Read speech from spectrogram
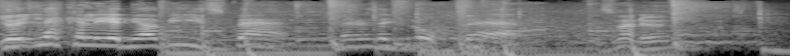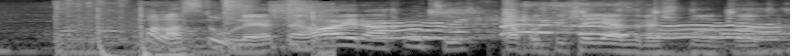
Ja, hogy le kell érni a vízbe, mert ez egy dropper. Ez menő. Malasz túlélte, hajrá, pucus. Kapott is egy ezres pontot.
